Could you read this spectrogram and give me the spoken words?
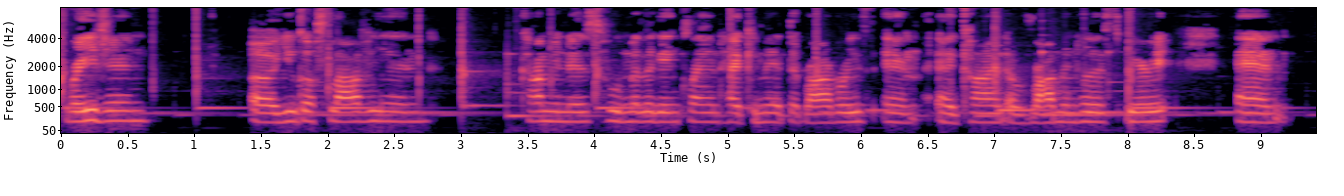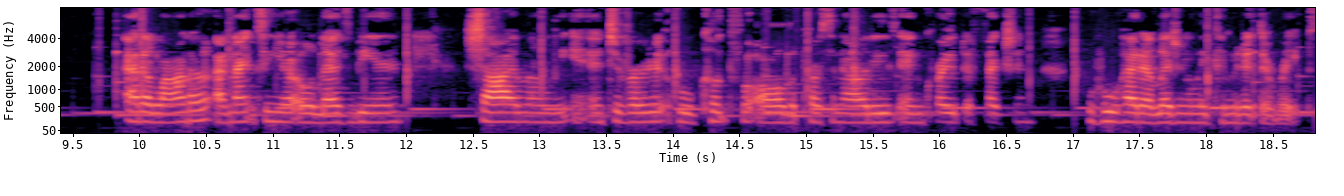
Rajan, a Yugoslavian communist who Milligan claimed had committed the robberies in a kind of Robin Hood spirit, and Adalana, a 19 year old lesbian, shy, lonely, and introverted who cooked for all the personalities and craved affection, who had allegedly committed the rapes.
